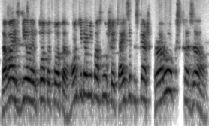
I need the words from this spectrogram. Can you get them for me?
давай сделаем то-то, то-то. Он тебя не послушается. А если ты скажешь, пророк сказал,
